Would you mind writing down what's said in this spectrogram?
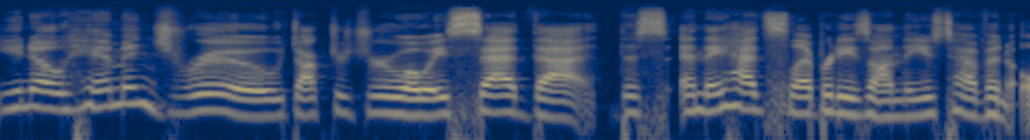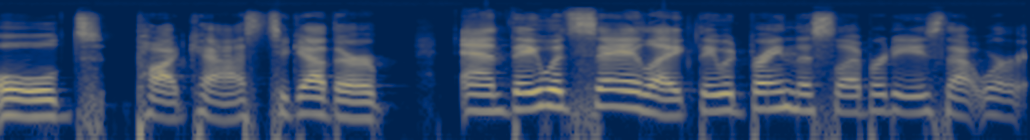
you know him and drew dr drew always said that this and they had celebrities on they used to have an old podcast together and they would say like they would bring the celebrities that were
